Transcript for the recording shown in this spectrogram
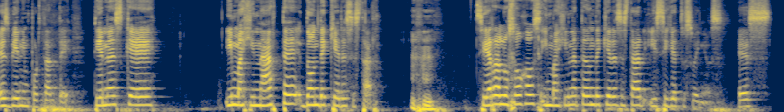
es bien importante. Tienes que imaginarte dónde quieres estar. Cierra los ojos, imagínate dónde quieres estar y sigue tus sueños. Es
